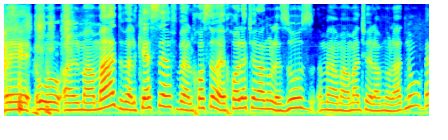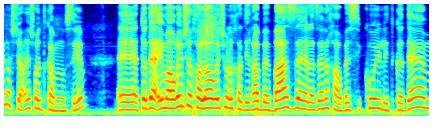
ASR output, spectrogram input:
אה, הוא על מעמד ועל כסף ועל חוסר היכולת שלנו לזוז מהמעמד שאליו נולדנו. בין השאר, יש עוד כמה נושאים. אה, אתה יודע, אם ההורים שלך לא הורישו לך דירה בבאזל, אז אין לך הרבה סיכוי להתקדם.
